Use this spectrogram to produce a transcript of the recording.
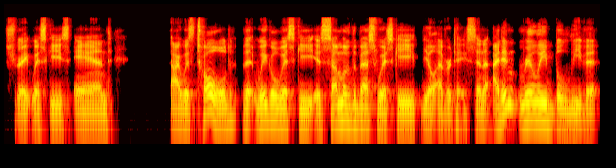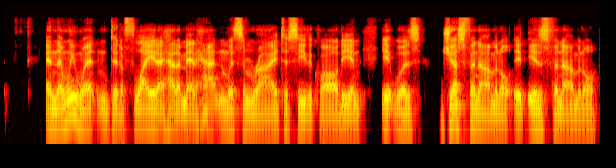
straight whiskeys, and I was told that Wigle whiskey is some of the best whiskey you'll ever taste. And I didn't really believe it. And then we went and did a flight. I had a Manhattan with some rye to see the quality, and it was just phenomenal. It is phenomenal.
